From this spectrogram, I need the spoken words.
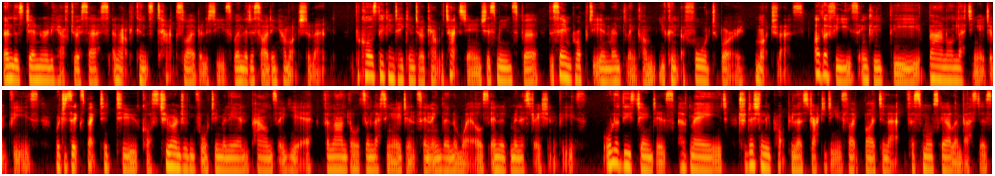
lenders generally have to assess an applicant's tax liabilities when they're deciding how much to lend. Because they can take into account the tax change, this means for the same property and rental income, you can afford to borrow much less. Other fees include the ban on letting agent fees, which is expected to cost £240 million a year for landlords and letting agents in England and Wales in administration fees. All of these changes have made traditionally popular strategies like buy to let for small scale investors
